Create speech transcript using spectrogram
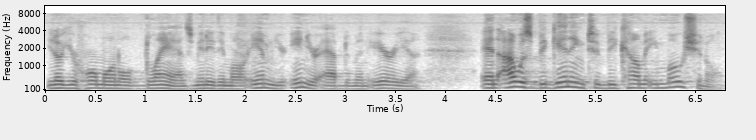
You know, your hormonal glands, many of them are in your, in your abdomen area. And I was beginning to become emotional.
